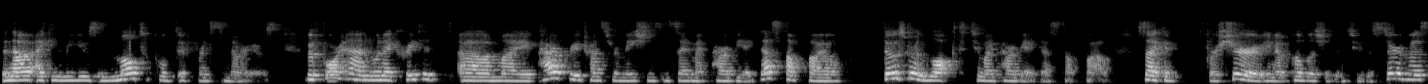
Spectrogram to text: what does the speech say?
that now I can reuse in multiple different scenarios. Beforehand, when I created uh, my Power Query transformations inside my Power BI desktop file, those were locked to my Power BI desktop file. So I could for sure, you know, publish it into the service,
